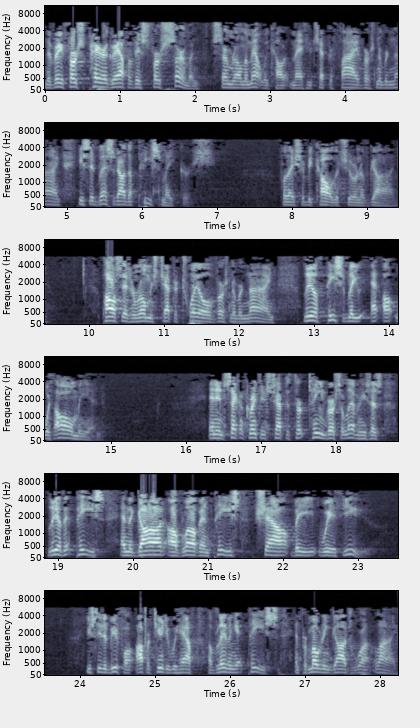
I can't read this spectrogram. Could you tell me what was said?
In the very first paragraph of his first sermon, Sermon on the Mount, we call it, Matthew chapter 5, verse number 9, he said, Blessed are the peacemakers, for they shall be called the children of God. Paul says in Romans chapter 12, verse number 9, live peaceably with all men. And in 2 Corinthians chapter 13, verse 11, he says, live at peace, and the God of love and peace shall be with you. You see the beautiful opportunity we have of living at peace and promoting God's life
